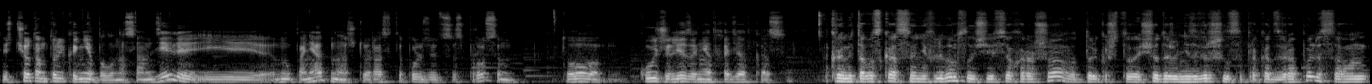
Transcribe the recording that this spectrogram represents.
То есть, что там только не было на самом деле, и, ну, понятно, что раз это пользуется спросом, то куй железо, не отходя от кассы. Кроме того, с кассой у них в любом случае все хорошо. Вот только что еще даже не завершился прокат Зверополиса, а он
